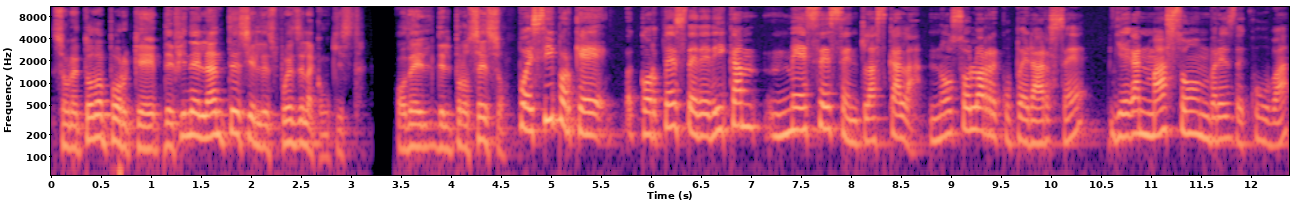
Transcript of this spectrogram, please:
sobre todo porque define el antes y el después de la conquista, o del, del proceso. Pues sí, porque Cortés te dedica meses en Tlaxcala, no solo a recuperarse, llegan más hombres de Cuba,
